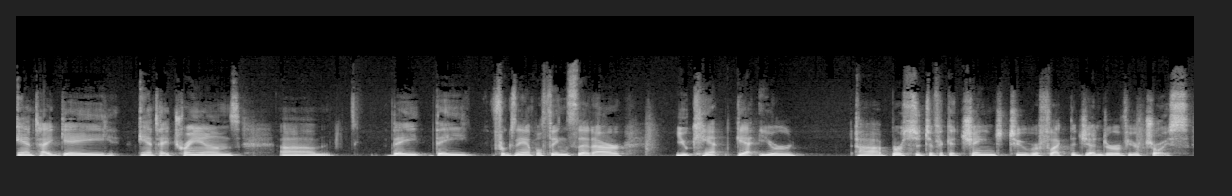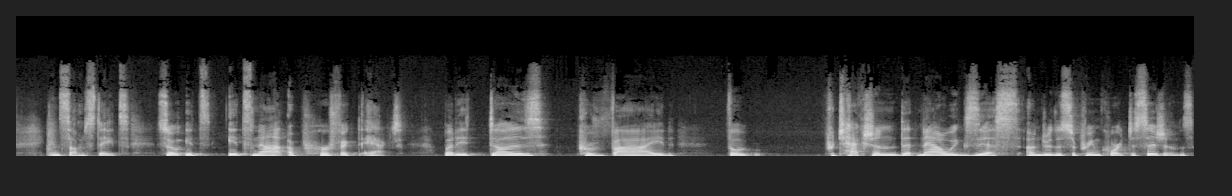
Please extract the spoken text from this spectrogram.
anti-gay, anti-trans. Um, they they, for example, things that are you can't get your uh, birth certificate changed to reflect the gender of your choice in some states. So it's it's not a perfect act, but it does provide the protection that now exists under the Supreme Court decisions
